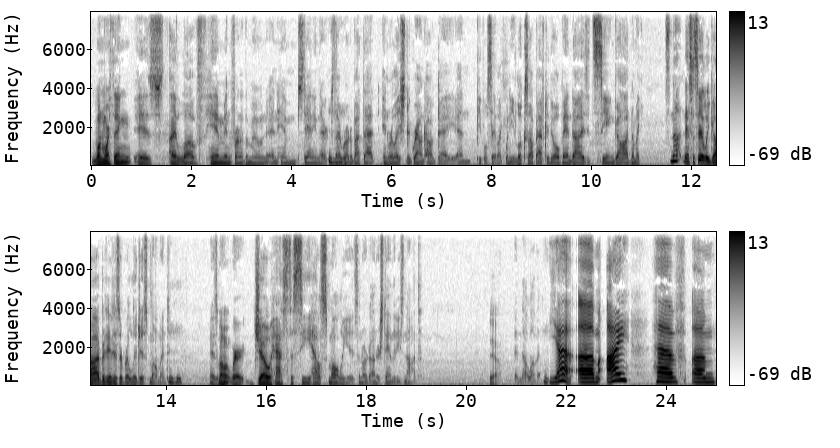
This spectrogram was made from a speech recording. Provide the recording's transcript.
One more thing is I love him in front of the moon and him standing there because I wrote about that in relation to Groundhog Day and people say like when he looks up after the old man dies it's seeing God and I'm like it's not necessarily God but it is a religious moment. And It's a moment where Joe has to see how small he is in order to understand that he's not. Yeah. And I love it. Yeah. Um, I have um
